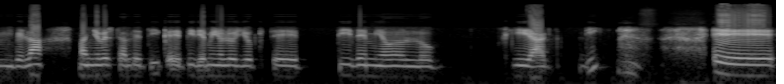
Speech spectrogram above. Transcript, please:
nivela, baino beste aldetik epidemiologiak epidemiologiak di. e,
